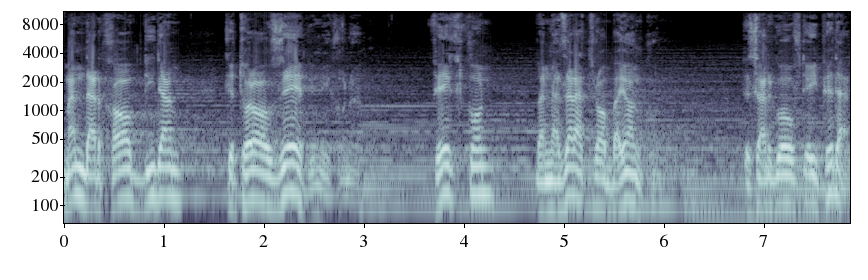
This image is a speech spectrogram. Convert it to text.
من در خواب دیدم که تو را ذبح می کنم فکر کن و نظرت را بیان کن. پسر گفت ای پدر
